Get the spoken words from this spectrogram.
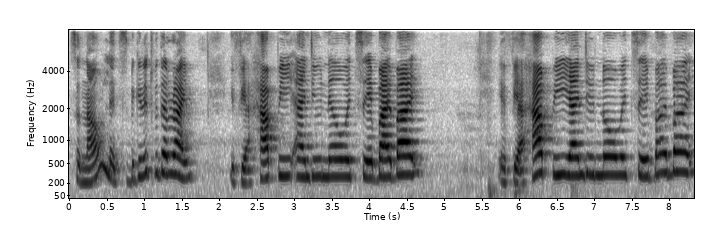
So now let's begin it with a rhyme. If you're happy and you know it, say bye bye. If you're happy and you know it, say bye bye.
